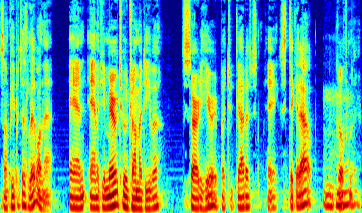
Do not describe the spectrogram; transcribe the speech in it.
Some people just live on that. And and if you're married to a drama diva, sorry to hear it, but you gotta hey stick it out, go from there.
